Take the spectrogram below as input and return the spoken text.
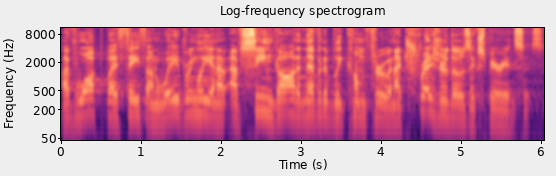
I've walked by faith unwaveringly, and I've seen God inevitably come through, and I treasure those experiences.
